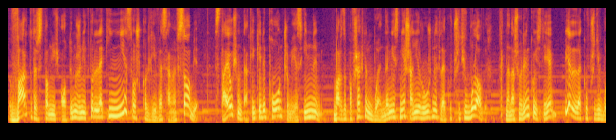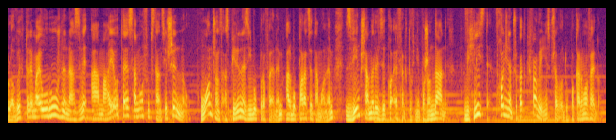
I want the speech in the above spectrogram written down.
Warto też wspomnieć o tym, że niektóre leki nie są szkodliwe same w sobie. Stają się takie, kiedy połączymy je z innymi. Bardzo powszechnym błędem jest mieszanie różnych leków przeciwbólowych. Na naszym rynku istnieje wiele leków przeciwbólowych, które mają różne nazwy, a mają tę samą substancję czynną. Łącząc aspirynę z ibuprofenem albo paracetamolem, zwiększamy ryzyko efektów niepożądanych. W ich listę wchodzi przykład krwawienie z przewodu pokarmowego.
